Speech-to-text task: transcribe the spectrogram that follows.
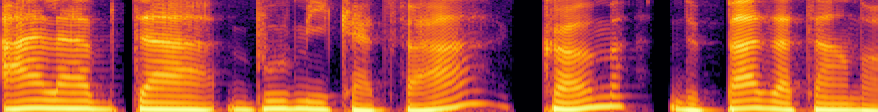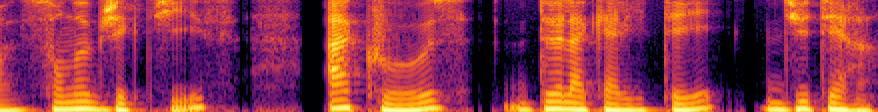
Alabda Bhumi Katva comme ne pas atteindre son objectif à cause de la qualité du terrain.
